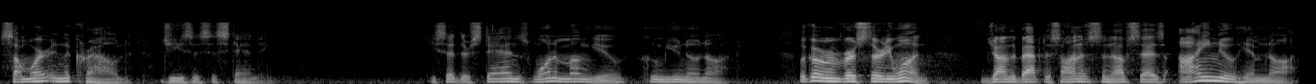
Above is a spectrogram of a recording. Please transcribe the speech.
Somewhere in the crowd, Jesus is standing. He said, There stands one among you whom you know not. Look over in verse 31. John the Baptist, honest enough, says, I knew him not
